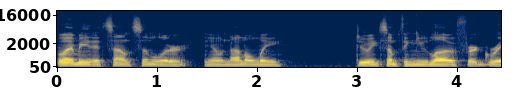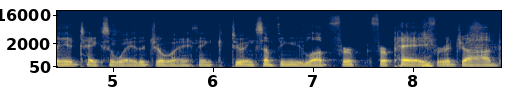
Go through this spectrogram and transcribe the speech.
Well, I mean, it sounds similar. You know, not only doing something you love for a grade takes away the joy. I think doing something you love for for pay for a job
